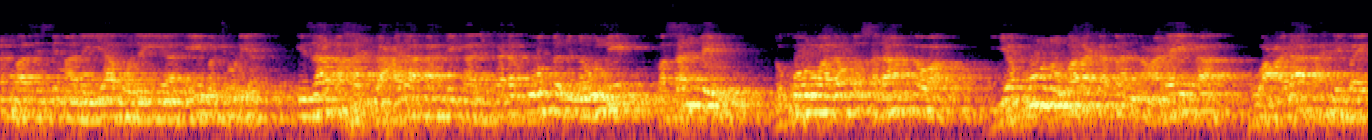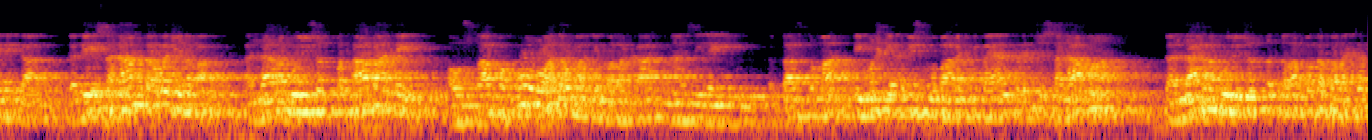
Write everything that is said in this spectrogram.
الفاظ استعمالي یا بولیا ای بچوړیا اذا دخلت على اهلك چې کله کور ته ننوځي فسلم نو کور والو ته سلام کوه یکون برکتا علیک وعلى اهل بیتک د دې سلام د وجې نه به الله رب العزت پتا باندې او ستا په کور والو باندې برکات نازلې تاسو ته ما د مخکې حدیث مبارک کې بیان کړل چې سلام د الله رب العزت د طرفه د برکت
